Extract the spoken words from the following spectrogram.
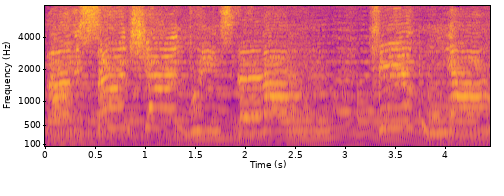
Now the sunshine brings the light. Fill me out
